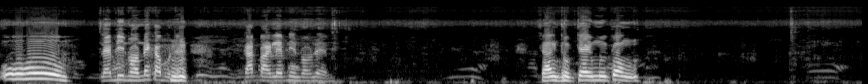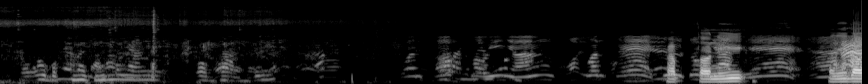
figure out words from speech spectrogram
โอ้โหแลบดินผมได้ครับผมเนี่ยกัดปากแลบดินผมเนี่ยช้างตกใจมือกล้องครับตอนนี้ ตอนนี้เรา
